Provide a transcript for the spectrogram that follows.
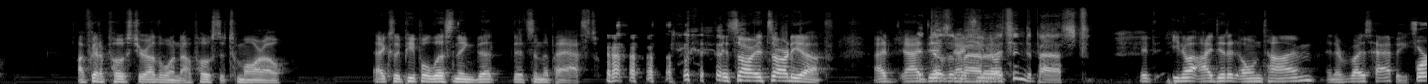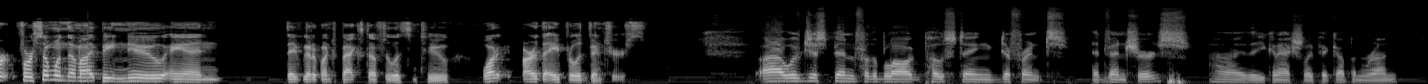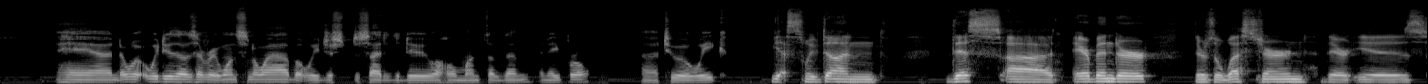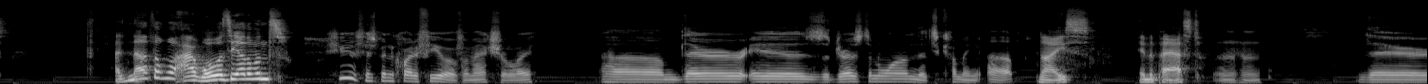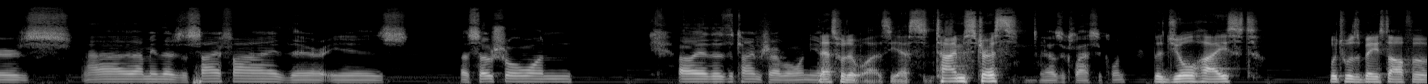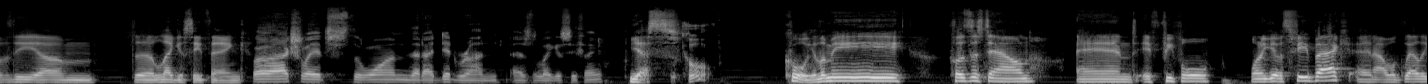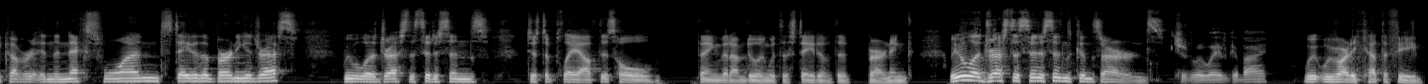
I've got to post your other one. I'll post it tomorrow. Actually, people listening, that that's in the past. it's already it's already up. I, I it did doesn't actually matter. know- It's in the past. It, you know, I did it on time, and everybody's happy. For for someone that might be new and they've got a bunch of back stuff to listen to, what are the April adventures? Uh, we've just been for the blog posting different adventures uh, that you can actually pick up and run. And we do those every once in a while, but we just decided to do a whole month of them in April, uh, two a week. Yes, we've done this uh, Airbender. There's a Western. There is another one. I- What was the other ones? Phew, there's been quite a few of them actually. Um, there is a Dresden one that's coming up. Nice. In the past. Mm-hmm. There's, uh, I mean, there's a sci-fi. There is a social one. Oh yeah, there's the time travel one. Yeah, That's what it was. Yes. Time Stress. that was a classic one. The Jewel Heist, which was based off of the um, the Legacy thing. Well, actually, it's the one that I did run as the legacy thing. Yes. Cool. Cool. Let me close this down. And if people want to give us feedback, and I will gladly cover it in the next one, State of the Burning Address, we will address the citizens just to play out this whole thing that I'm doing with the State of the Burning. We will address the citizens' concerns. Should we wave goodbye? We, we've already cut the feed.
